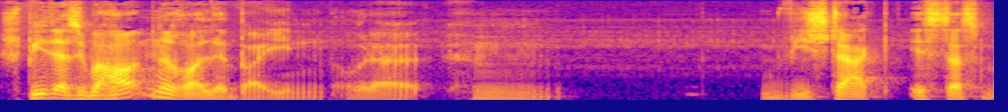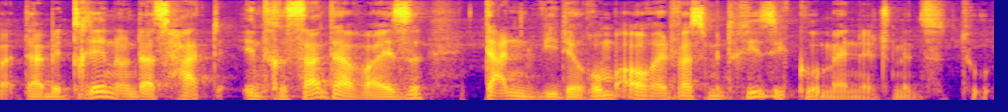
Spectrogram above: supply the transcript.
Spielt das überhaupt eine Rolle bei Ihnen? Oder ähm, wie stark ist das damit drin? Und das hat interessanterweise dann wiederum auch etwas mit Risikomanagement zu tun.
